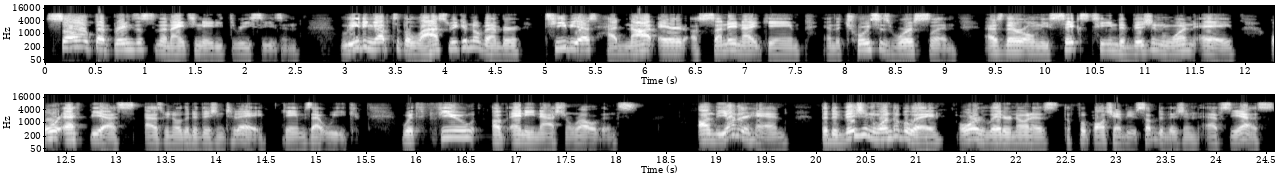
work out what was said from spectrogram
So that brings us to the 1983 season. Leading up to the last week of November, TBS had not aired a Sunday night game and the choices were slim as there were only 16 Division 1A or FBS, as we know the division today, games that week, with few of any national relevance. On the other hand, the Division 1AA, or later known as the Football Championship Subdivision, FCS,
